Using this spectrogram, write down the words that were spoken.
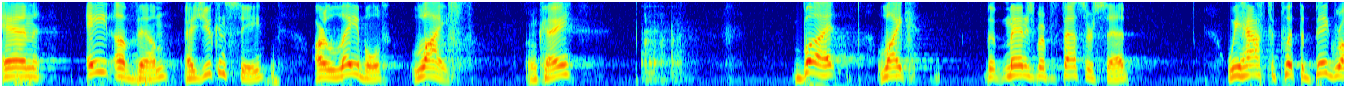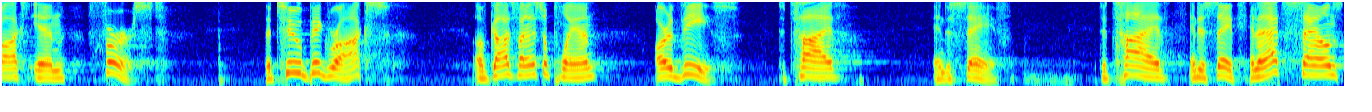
and eight of them, as you can see, are labeled life. Okay? But, like the management professor said, we have to put the big rocks in first. The two big rocks of God's financial plan are these to tithe and to save to tithe and to save. And that sounds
